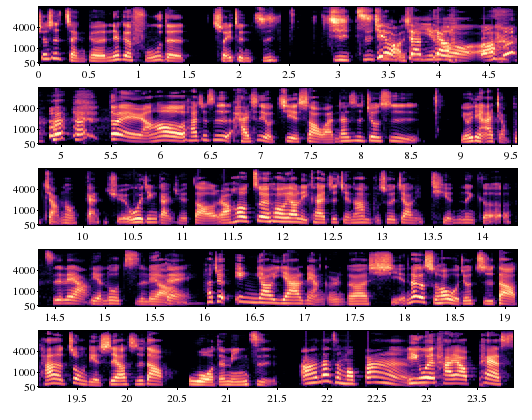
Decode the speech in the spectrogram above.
就是整个那个服务的水准直直直接往下掉，对，然后他就是还是有介绍完，但是就是有一点爱讲不讲那种感觉，我已经感觉到了。然后最后要离开之前，他们不是会叫你填那个资料、联络资料，对，他就硬要压两个人都要写。那个时候我就知道他的重点是要知道我的名字。啊，那怎么办？因为他要 pass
